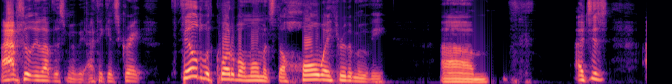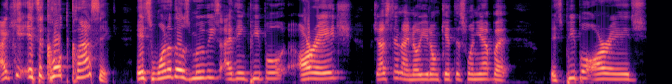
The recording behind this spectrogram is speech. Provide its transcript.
I absolutely love this movie. I think it's great. Filled with quotable moments the whole way through the movie um i just I can't, it's a cult classic. It's one of those movies I think people our age, Justin, I know you don't get this one yet, but it's people our age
